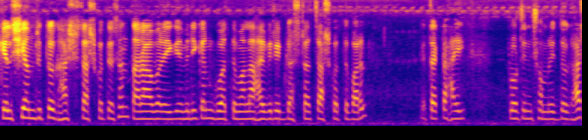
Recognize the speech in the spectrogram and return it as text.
ক্যালসিয়ামযুক্ত ঘাস চাষ করতে চান, তারা আবার এই আমেরিকান গুয়াতেমালা হাইব্রিড ঘাসটা চাষ করতে পারেন। এটা একটা হাই প্রোটিন সমৃদ্ধ ঘাস,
